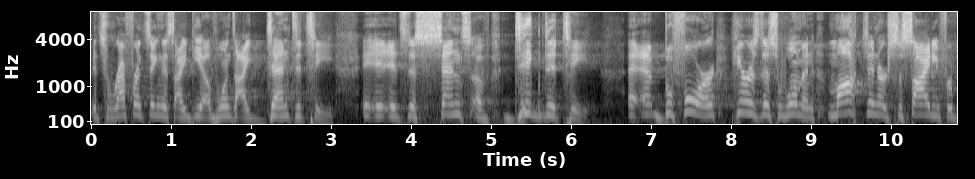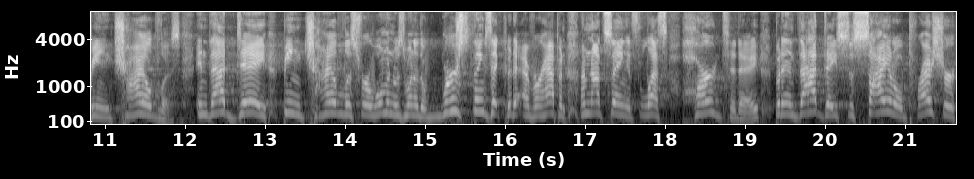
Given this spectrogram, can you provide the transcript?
It's referencing this idea of one's identity. It's this sense of dignity. Before, here is this woman mocked in her society for being childless. In that day, being childless for a woman was one of the worst things that could ever happen. I'm not saying it's less hard today, but in that day, societal pressure,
